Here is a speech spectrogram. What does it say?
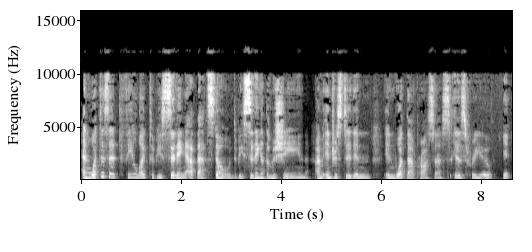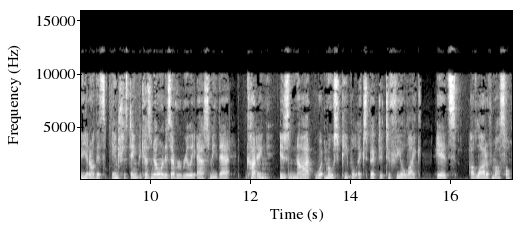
And what does it feel like to be sitting at that stone, to be sitting at the machine? I'm interested in in what that process is for you. You know, that's interesting because no one has ever really asked me that. Cutting is not what most people expect it to feel like. It's a lot of muscle.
